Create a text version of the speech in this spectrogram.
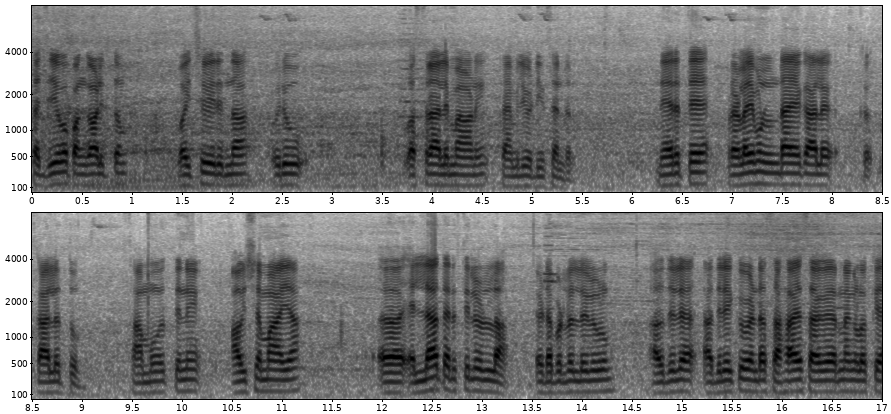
സജീവ പങ്കാളിത്തം വഹിച്ചു വരുന്ന ഒരു വസ്ത്രാലയമാണ് ഫാമിലി വെഡിങ് സെന്റർ നേരത്തെ പ്രളയമുണ്ടായ കാല കാലത്തും സമൂഹത്തിന് ആവശ്യമായ എല്ലാ തരത്തിലുള്ള ഇടപെടലുകളും അതിൽ അതിലേക്ക് വേണ്ട സഹായ സഹകരണങ്ങളൊക്കെ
